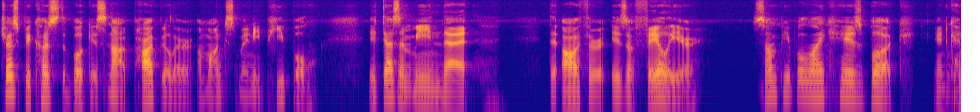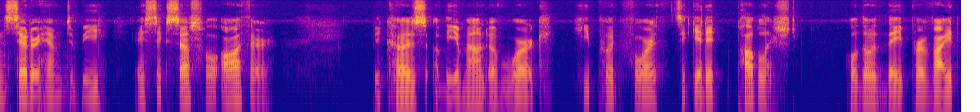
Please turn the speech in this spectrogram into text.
Just because the book is not popular amongst many people, it doesn't mean that the author is a failure. Some people like his book and consider him to be a successful author because of the amount of work he put forth to get it published, although they provide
